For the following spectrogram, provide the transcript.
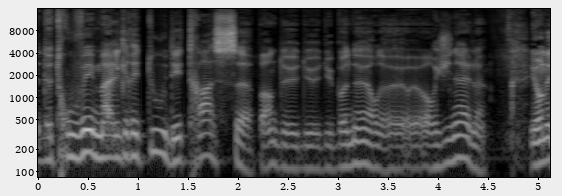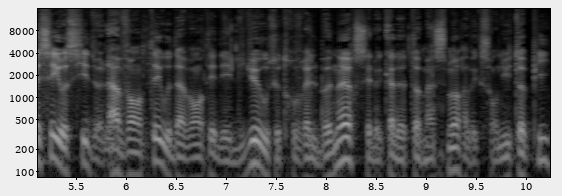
de trouver malgré tout des traces hein, du bonheur euh, originel. Et on essaye aussi de l'inventer ou d'inventer des lieux où se trouverait le bonheur. C'est le cas de Thomas More avec son utopie.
